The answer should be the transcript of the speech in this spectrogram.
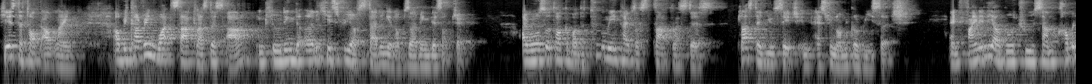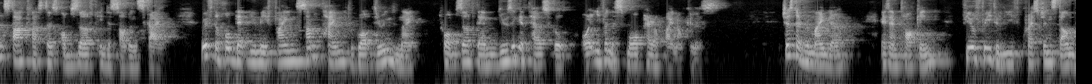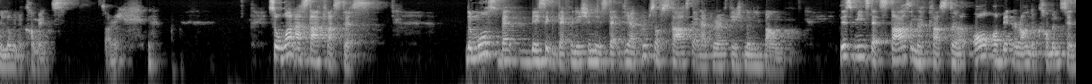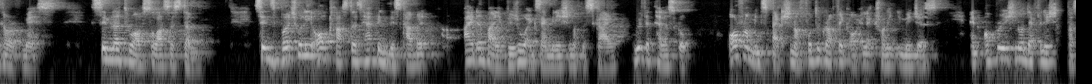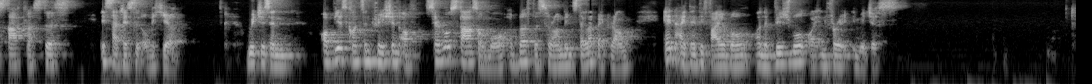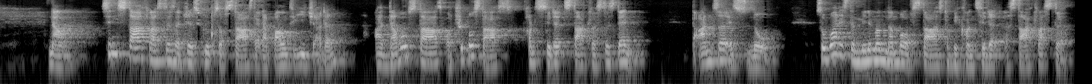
Here's the talk outline. I'll be covering what star clusters are, including the early history of studying and observing this object. I will also talk about the two main types of star clusters, plus their usage in astronomical research. And finally, I'll go through some common star clusters observed in the southern sky, with the hope that you may find some time to go out during the night to observe them using a telescope or even a small pair of binoculars. Just a reminder, as I'm talking, feel free to leave questions down below in the comments. Sorry. so what are star clusters? The most basic definition is that they are groups of stars that are gravitationally bound. This means that stars in a cluster all orbit around a common center of mass, similar to our solar system. Since virtually all clusters have been discovered either by visual examination of the sky with a telescope or from inspection of photographic or electronic images, an operational definition for star clusters is suggested over here, which is an obvious concentration of several stars or more above the surrounding stellar background and identifiable on the visual or infrared images. Now, since star clusters are just groups of stars that are bound to each other, are double stars or triple stars considered star clusters then? The answer is no. So what is the minimum number of stars to be considered a star cluster?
